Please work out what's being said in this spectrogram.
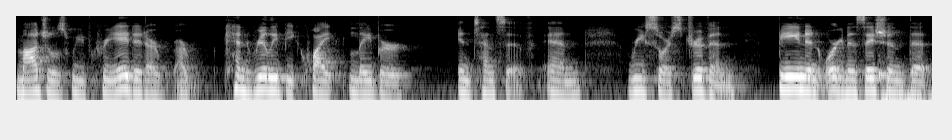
modules we've created are, are can really be quite labor intensive and resource driven being an organization that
